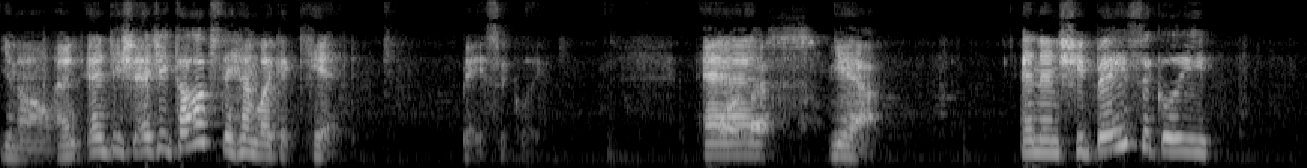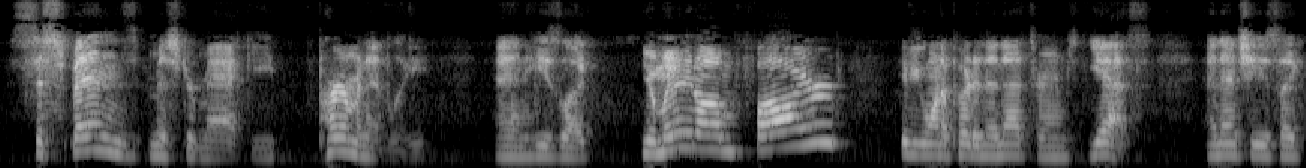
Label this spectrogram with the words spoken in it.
you know, and, and, she, and she talks to him like a kid, basically. And yeah. And then she basically suspends Mr. Mackey permanently. And he's like, You mean I'm fired? If you want to put it in that terms, yes. And then she's like,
